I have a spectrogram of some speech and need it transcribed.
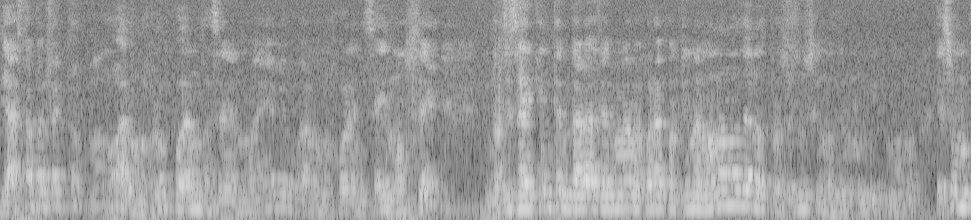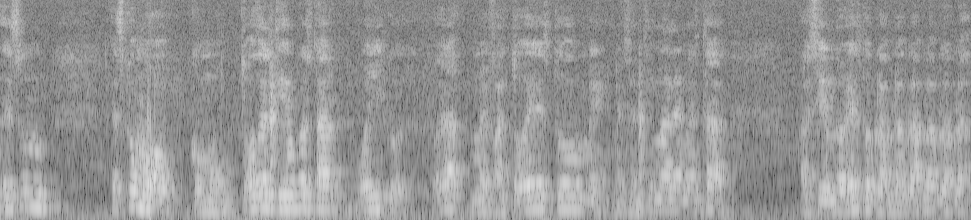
¿ya está perfecto? No, a lo mejor lo podemos hacer en 9 o a lo mejor en 6, no sé entonces hay que intentar hacer una mejora continua, no nomás de los procesos, sino de uno mismo, ¿no? Es un, es un, es como, como todo el tiempo estar, oye, oiga, me faltó esto, me, me, sentí mal en esta, haciendo esto, bla, bla, bla, bla, bla, bla.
